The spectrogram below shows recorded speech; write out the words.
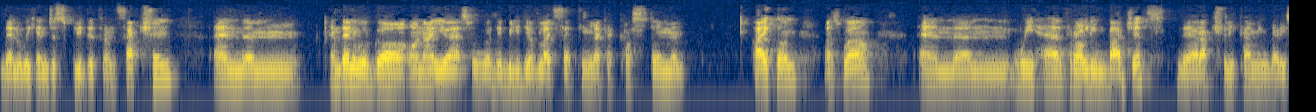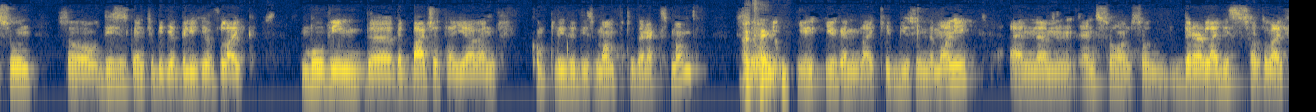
then we can just split the transaction, and um, and then we've got on iOS we've got the ability of like setting like a custom icon as well. And um, we have rolling budgets. They are actually coming very soon. So this is going to be the ability of like moving the, the budget that you haven't completed this month to the next month. So okay. you, you can like keep using the money and um, and so on. So there are like this sort of like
